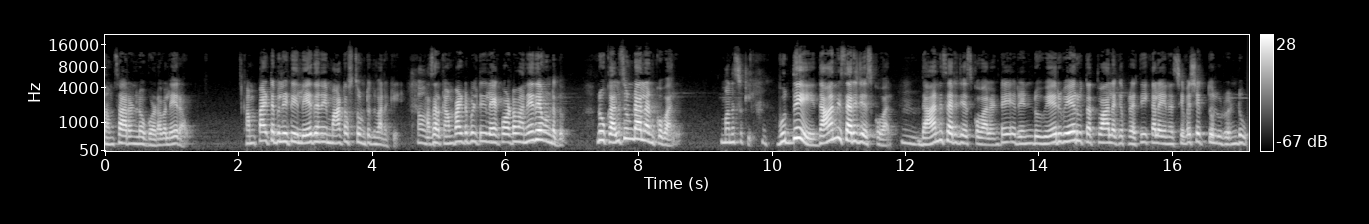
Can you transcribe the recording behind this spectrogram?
సంసారంలో గొడవలే రావు. కంపాటబిలిటీ లేదనే మాట వస్తుంటుంది మనకి. అసలు కంపాటబిలిటీ లేకపోవడం అనేదే ఉండదు. నువ్వు కలిసి ఉండాలనుకోవాలి. మనసుకి. బుద్ధి దాన్ని సరి చేసుకోవాలి. దాన్ని సరి చేసుకోవాలంటే రెండు వేరు వేరు తత్వాలకి ప్రతీకలైన శివశక్తులు రెండు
